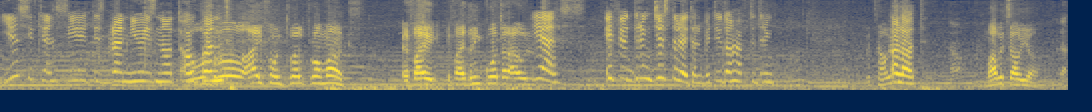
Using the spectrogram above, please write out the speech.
Yes, you can see it. It's brand new. It's not opened. Oh, iPhone 12 Pro Max. If I if I drink water, I will. Yes. If you drink just a little bit, you don't have to drink بتساويها؟ a lot. No. ما بتساويها لا.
